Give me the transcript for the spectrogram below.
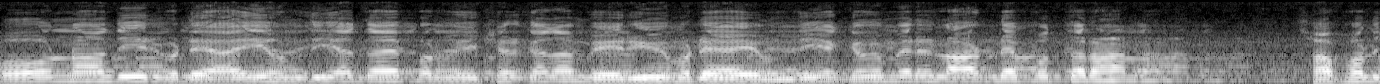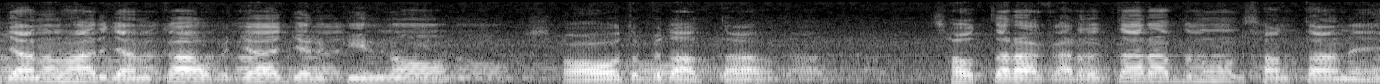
ਉਹਨਾਂ ਦੀ ਵਡਿਆਈ ਹੁੰਦੀ ਹੈ ਤਾਂ ਪਰਮੇਸ਼ਰ ਕਹਿੰਦਾ ਮੇਰੀ ਵੀ ਵਡਿਆਈ ਹੁੰਦੀ ਹੈ, ਕਿਉਂਕਿ ਮੇਰੇ ਲਾਡਲੇ ਪੁੱਤਰ ਹਨ। ਸਫਲ ਜਨਮ ਹਰ ਜਨ ਕਾ ਉਪਜਾ, ਜਨ ਕੀਨੋ ਔਤ ਵਿਧਾਤਾ। ਸੌਤਰਾ ਕਰ ਦਿੱਤਾ ਰੱਬ ਨੂੰ, ਸੰਤਾਂ ਨੇ।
